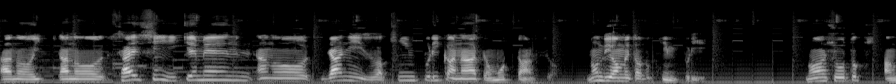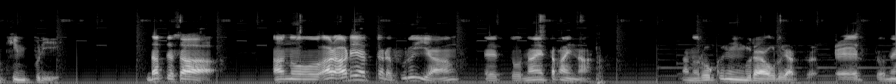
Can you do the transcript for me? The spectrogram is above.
あの、あの、最新イケメン、あの、ジャニーズはキンプリかなって思ったんですよ。なんでやめたと？キンプリ。マンションとあの、キンプリ。だってさ、あの、あれ、あれやったら古いやんえっと、何やったかいな。あの、6人ぐらいおるやつ。えっとね、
